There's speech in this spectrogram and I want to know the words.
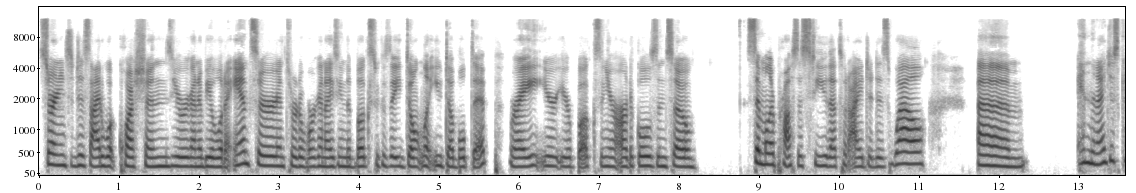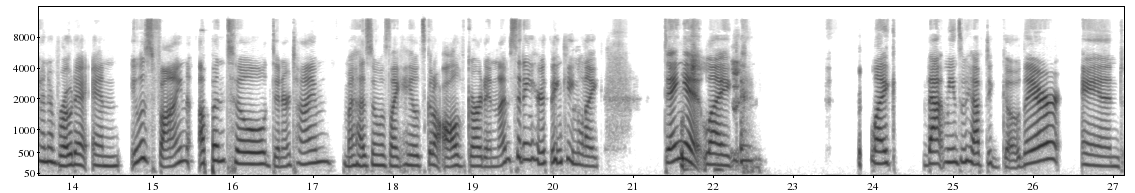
starting to decide what questions you were going to be able to answer and sort of organizing the books because they don't let you double dip, right? Your your books and your articles. And so similar process to you. That's what I did as well. Um, and then I just kind of wrote it and it was fine up until dinner time. My husband was like, Hey, let's go to Olive Garden. And I'm sitting here thinking, like, dang it, like, like that means we have to go there and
